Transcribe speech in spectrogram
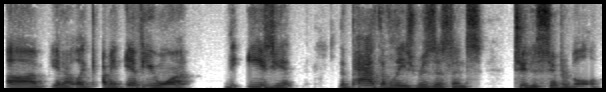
Uh, you know, like I mean, if you want the easy, the path of least resistance to the Super Bowl,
